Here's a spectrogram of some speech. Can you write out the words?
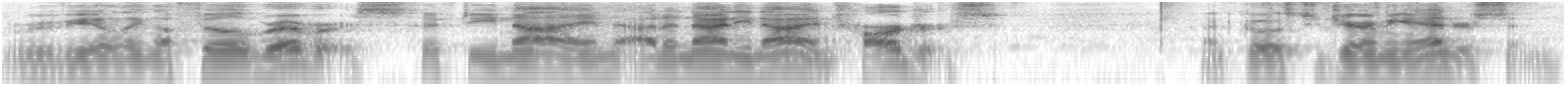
Revealing a Phil Rivers, 59 out of 99, Chargers. That goes to Jeremy Anderson.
